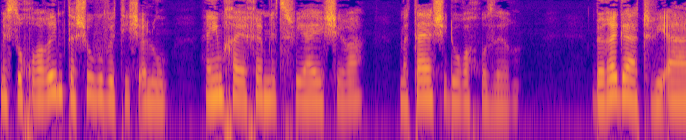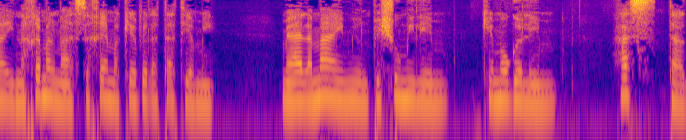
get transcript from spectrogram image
מסוחררים תשובו ותשאלו, האם חייכם לצפייה ישירה? מתי השידור החוזר? ברגע התביעה ינחם על מעשיכם הכבל התת-ימי. מעל המים יונפשו מילים, כמו גלים, הס תג,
